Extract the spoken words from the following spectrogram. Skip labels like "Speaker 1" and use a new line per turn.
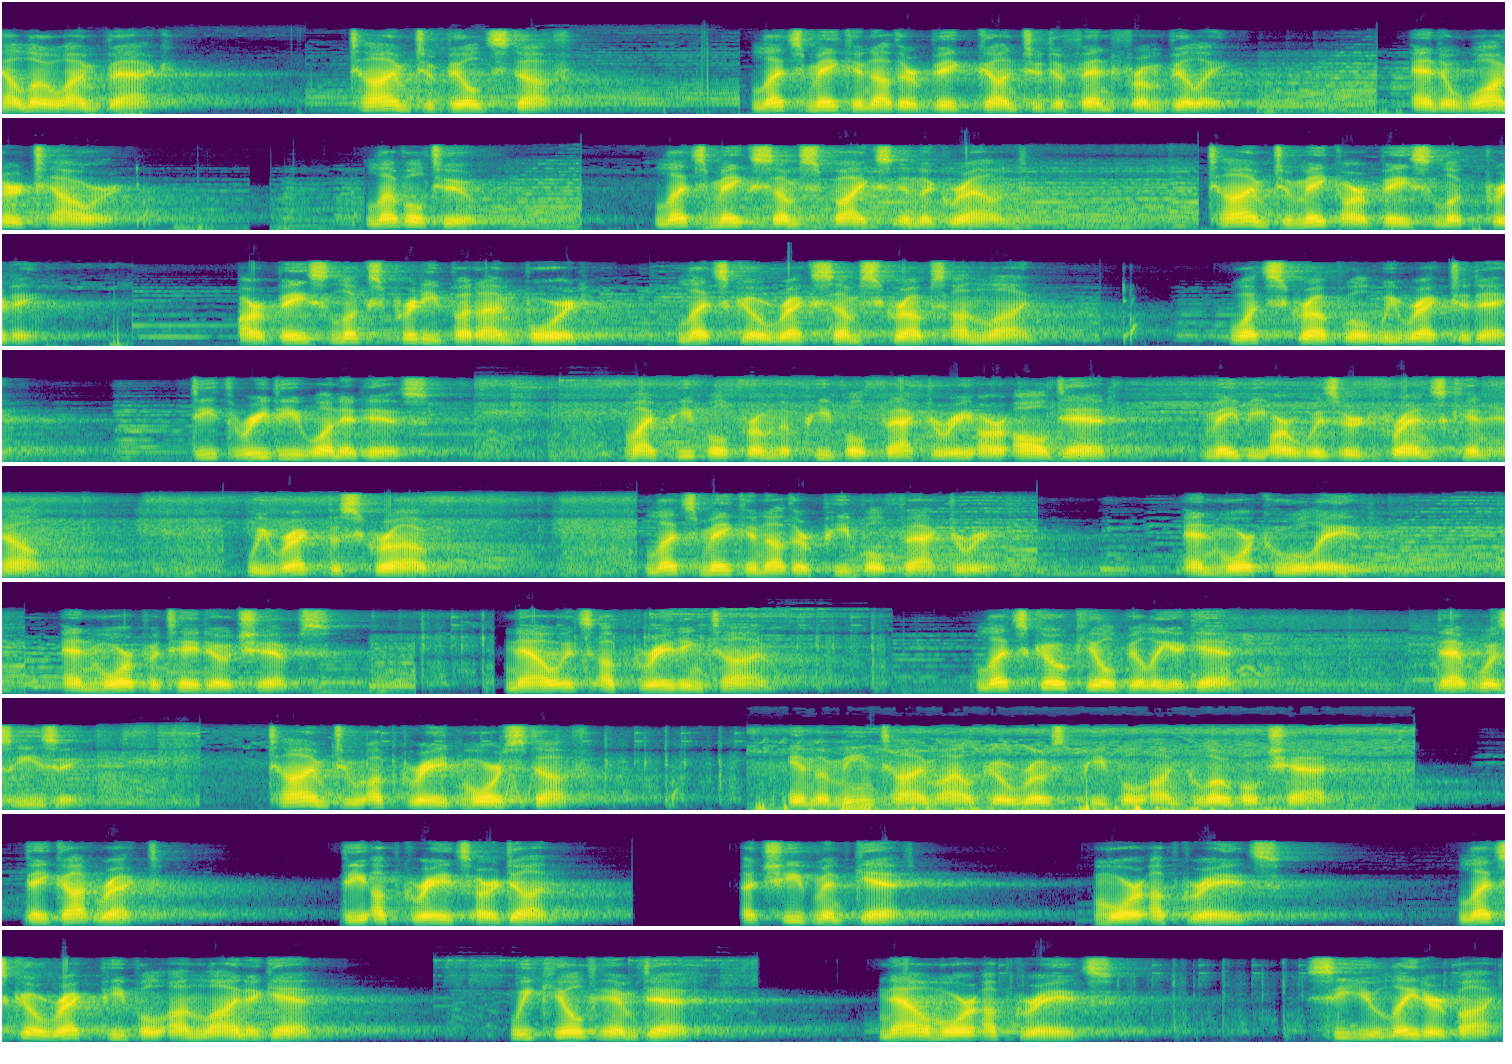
Hello, I'm back. Time to build stuff. Let's make another big gun to defend from Billy. And a water tower. Level 2. Let's make some spikes in the ground. Time to make our base look pretty. Our base looks pretty but I'm bored, let's go wreck some scrubs online. What scrub will we wreck today? D3D1 it is. My people from the People Factory are all dead, maybe our wizard friends can help. We wrecked the scrub. Let's make another People Factory. And more Kool-Aid. And more potato chips. Now it's upgrading time. Let's go kill Billy again. That was easy. Time to upgrade more stuff. In the meantime I'll go roast people on global chat. They got wrecked. The upgrades are done. Achievement get. More upgrades. Let's go wreck people online again. We killed him dead. Now more upgrades. See you later bye.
